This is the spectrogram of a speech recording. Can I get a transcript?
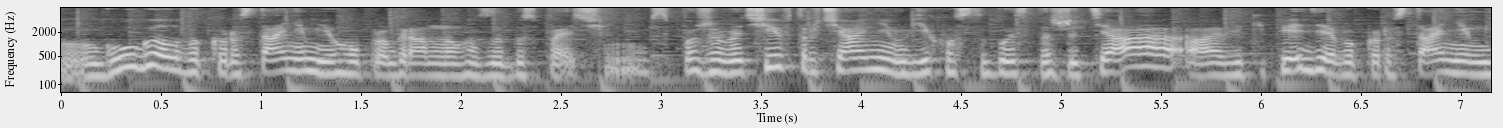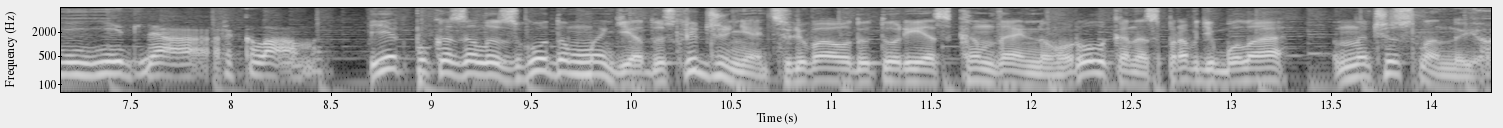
Google використанням його програмного забезпечення, споживачі втручанням в їх особисте життя, а Вікіпедія використанням її для реклами. Як показали згодом медіадослідження, цільова аудиторія скандального ролика насправді була нечисленною.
